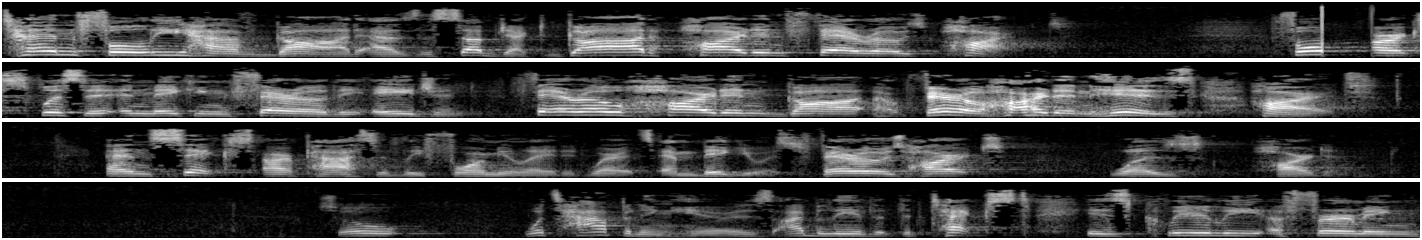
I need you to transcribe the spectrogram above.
10 fully have God as the subject. God hardened Pharaoh's heart. Four are explicit in making Pharaoh the agent. Pharaoh hardened God, Pharaoh hardened his heart. And six are passively formulated where it's ambiguous. Pharaoh's heart was hardened. So, what's happening here is I believe that the text is clearly affirming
